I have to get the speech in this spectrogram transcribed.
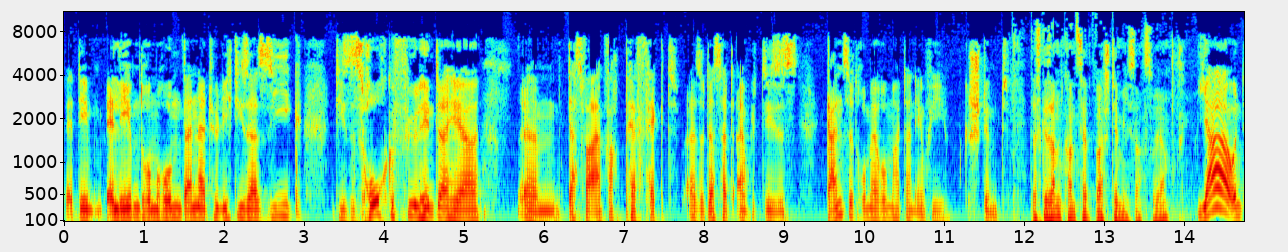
dem Erleben drumherum, dann natürlich dieser Sieg, dieses Hochgefühl hinterher. Ähm, das war einfach perfekt. Also das hat einfach dieses Ganze drumherum hat dann irgendwie gestimmt. Das Gesamtkonzept war stimmig, sagst du, ja? Ja, und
